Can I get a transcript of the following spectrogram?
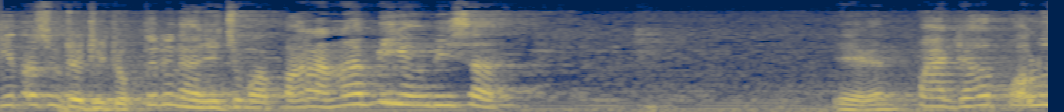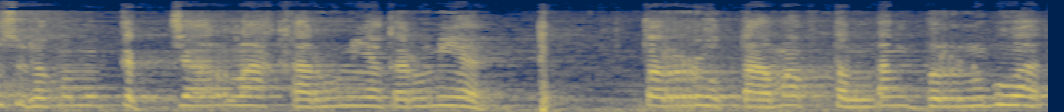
kita sudah didoktrin hanya cuma para nabi yang bisa. Ya kan? Padahal Paulus sudah ngomong kejarlah karunia-karunia, terutama tentang bernubuat.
